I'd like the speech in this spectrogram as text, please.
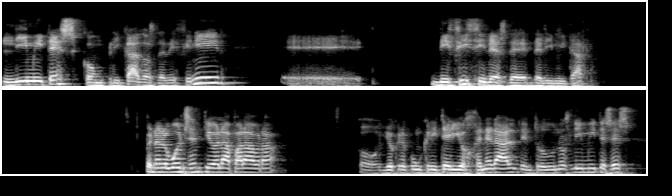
límites complicados de definir, eh, difíciles de, de limitar. Pero en el buen sentido de la palabra, o yo creo que un criterio general dentro de unos límites es,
